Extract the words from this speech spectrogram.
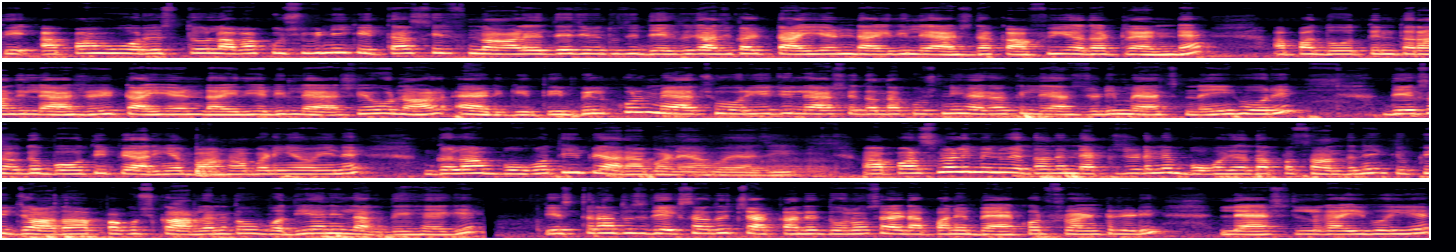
ਤੇ ਆਪਾਂ ਹੋਰ ਇਸ ਤੋਂ ਇਲਾਵਾ ਕੁਝ ਵੀ ਨਹੀਂ ਕੀਤਾ। ਸਿਰਫ ਨਾਲ ਇਹਦੇ ਜਿਵੇਂ ਤੁਸੀਂ ਦੇਖਦੇ ਹੋ ਅੱਜ ਕੱਲ ਟਾਈ ਐਂਡ ਡਾਈ ਦੀ ਲੈਸ਼ ਦਾ ਕਾਫੀ ਜ਼ਿਆਦਾ ਟ੍ਰੈਂਡ ਹੈ। ਆਪਾਂ ਦੋ ਤਿੰਨ ਤਰ੍ਹਾਂ ਦੀ ਲੈਸ਼ ਜਿਹੜੀ ਟਾਈ ਐਂਡ ਡਾਈ ਦੀ ਜਿਹੜੀ ਲੈਸ਼ ਹੈ, ਉਹ ਨਾਲ ਐਡ ਕੀਤੀ। ਬਿਲਕੁਲ ਮੈਚ ਹੋ ਰਹੀ ਹੈ ਜੀ। ਲੈਸ਼ ਇਦਾਂ ਦਾ ਕੁਝ ਨਹੀਂ ਹੈਗਾ ਕਿ ਲੈਸ਼ ਜਿਹੜੀ ਮੈਚ ਨਹੀਂ ਹੋ ਰਹੀ। ਦੇਖ ਸਕਦੇ ਹੋ, ਬਹੁਤ ਹੀ ਪਿਆਰੀਆਂ ਬਾਹਾਂ ਬਣੀਆਂ ਹੋਈਆਂ ਨੇ। ਗਲਾ ਬਹੁਤ ਹੀ ਪਿਆਰਾ ਬਣਿਆ ਹੋਇਆ ਜੀ। ਆ ਪਰਸਨਲੀ ਮੈਨੂੰ ਇਦਾਂ ਦੇ ਨੈਕ ਜਿਹੜੇ ਨੇ ਬਹੁਤ ਜ਼ਿਆਦਾ ਪਸੰਦ ਨੇ, ਕਿਉਂਕਿ ਜ਼ਿਆਦਾ ਆਪਾਂ ਕੁਝ ਕਰ ਲੈਣੇ ਤਾਂ ਉਹ ਵਧੀਆ ਨਹੀਂ ਲੱਗਦੇ ਹੈਗੇ। ਇਸ ਤਰ੍ਹਾਂ ਤੁਸੀਂ ਦੇਖ ਸਕਦੇ ਹੋ, ਚਾਕਾਂ ਦੇ ਦੋਨੋਂ ਸਾਈਡ ਆਪਾਂ ਨੇ ਬੈਕ ਔਰ ਫਰੰਟ ਜਿਹੜੀ ਲੈਸ਼ ਲਗਾਈ ਹੋਈ ਹੈ।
